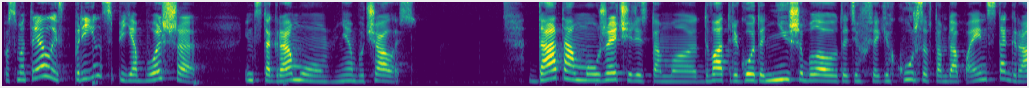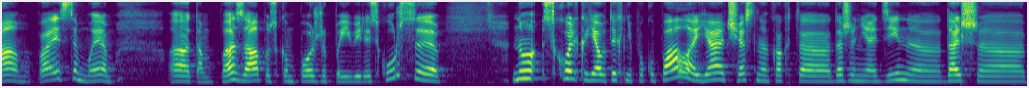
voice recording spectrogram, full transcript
посмотрела, и, в принципе, я больше Инстаграму не обучалась. Да, там уже через там 2-3 года ниша была вот этих всяких курсов, там, да, по Инстаграму, по SMM, э, там, по запускам позже появились курсы. Но сколько я вот их не покупала, я, честно, как-то даже не один э, дальше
